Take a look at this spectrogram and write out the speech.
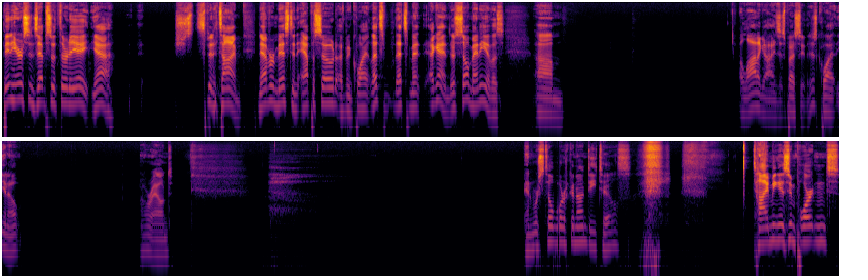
been here since episode thirty-eight. Yeah, it's been a time. Never missed an episode. I've been quiet. Let's that's meant again. There's so many of us. Um, a lot of guys, especially, they're just quiet. You know, around. and we're still working on details. Timing is important.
